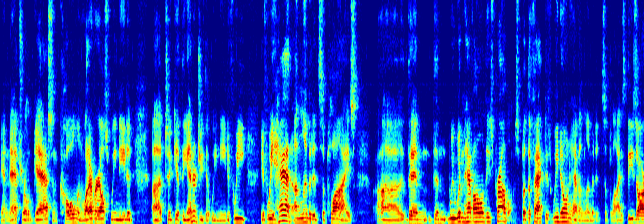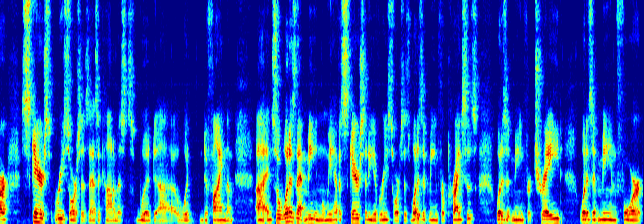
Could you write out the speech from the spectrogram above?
and natural gas and coal and whatever else we needed uh, to get the energy that we need. If we if we had unlimited supplies, uh, then then we wouldn't have all of these problems. But the fact is, we don't have unlimited supplies. These are scarce resources, as economists would uh, would define them. Uh, and so, what does that mean when we have a scarcity of resources? What does it mean for prices? What does it mean for trade? What does it mean for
